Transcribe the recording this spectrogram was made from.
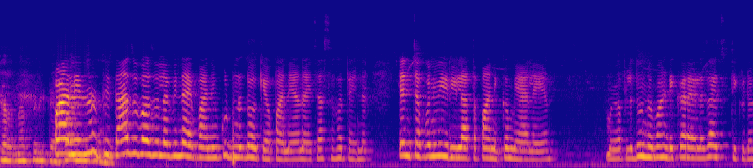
करणार तरी काय? पाणी नव्हती तर आजूबाजूला बी नाही पाणी. कुठनं डोक्यावर पाणी आणायचं असं होतंय ना. त्यांच्या पण विहिरीला आता पाणी कमी आलंय. मग आपलं धुणं भांडी करायला जायचं तिकडं.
